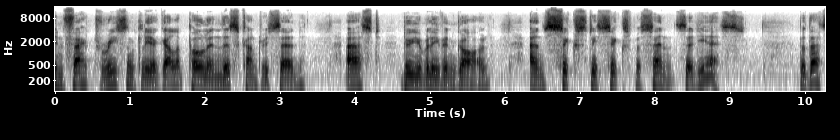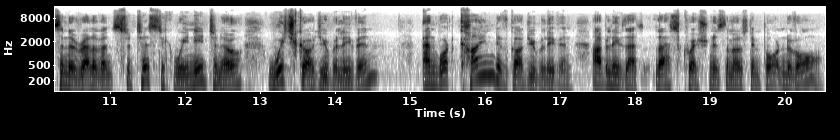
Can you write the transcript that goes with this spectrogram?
In fact, recently a Gallup poll in this country said, asked, Do you believe in God? And 66% said yes. But that's an irrelevant statistic. We need to know which God you believe in and what kind of God you believe in. I believe that last question is the most important of all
